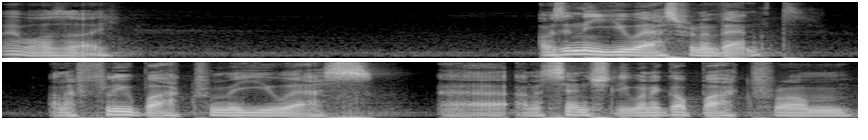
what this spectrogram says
where was I? I was in the US for an event, and I flew back from the US, uh, and essentially when I got back from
